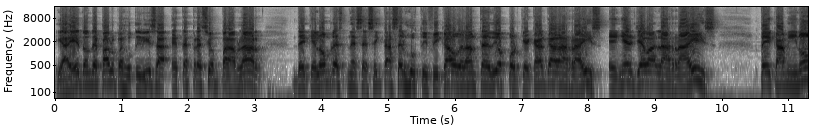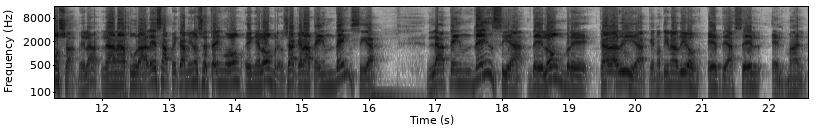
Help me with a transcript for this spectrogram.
Y ahí es donde Pablo pues utiliza esta expresión para hablar de que el hombre necesita ser justificado delante de Dios porque carga la raíz, en él lleva la raíz pecaminosa, ¿verdad? La naturaleza pecaminosa está en, el hombre, o sea que la tendencia, la tendencia del hombre cada día que no tiene a Dios es de hacer el mal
